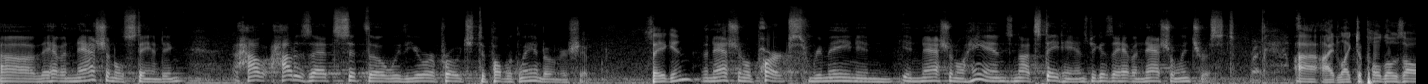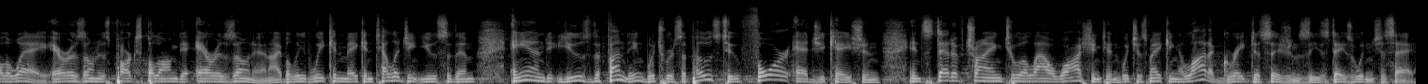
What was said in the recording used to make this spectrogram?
Uh, they have a national standing. How, how does that sit, though, with your approach to public land ownership? Say again? The national parks remain in, in national hands, not state hands, because they have a national interest. Uh, I'd like to pull those all away. Arizona's parks belong to Arizona, and I believe we can make intelligent use of them and use the funding, which we're supposed to, for education instead of trying to allow Washington, which is making a lot of great decisions these days, wouldn't you say?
